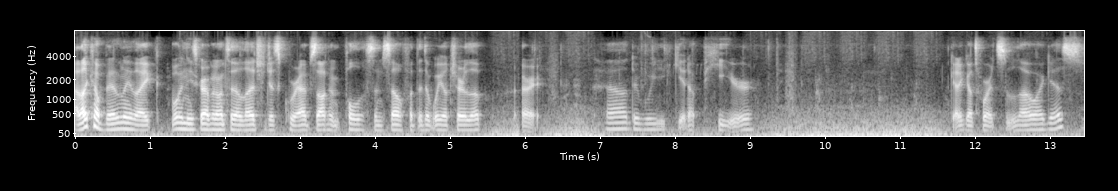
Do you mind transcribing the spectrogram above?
I like how Bentley, like, when he's grabbing onto the ledge, he just grabs on and pulls himself with the wheelchair up. Alright. How do we get up here? Gotta go to where it's low, I guess.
